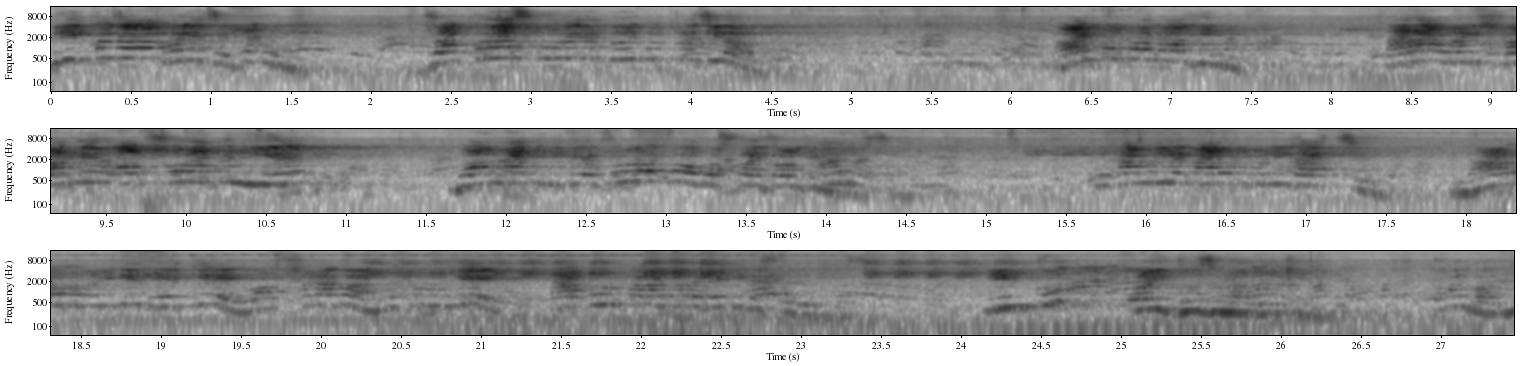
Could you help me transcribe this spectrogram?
বৃক্ষ জন্ম হয়েছে, দেখুন। যক্ষরাজ দুই পুত্র ছিল। তারা ওই স্বর্গের অপ্সরাকে নিয়ে মন্দাকিনীকে উলঙ্গ অবস্থায় জল ঢেলেছে নারদমণিকে দেখে অপ্সরাগণ উঠে কাপড় দেখে কিন্তু ওই দুজনার উঠে না। তখন বলল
